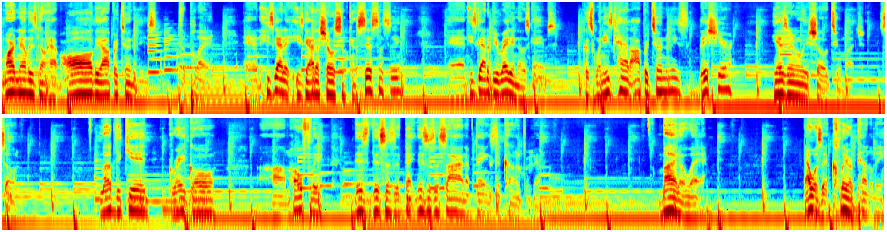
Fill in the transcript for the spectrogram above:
Martinelli's going to have all the opportunities to play, and he's got to he's got to show some consistency and he's got to be ready in those games because when he's had opportunities this year, he hasn't really showed too much. So, love the kid, great goal. Um, hopefully, this this is a th- this is a sign of things to come from him. By the way, that was a clear penalty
